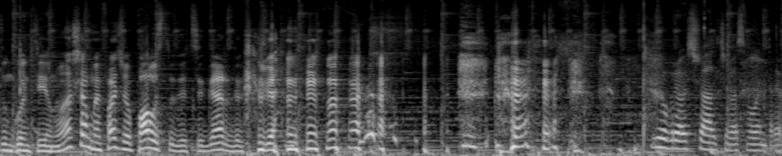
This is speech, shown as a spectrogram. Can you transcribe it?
în continuu, așa mai faci o pauză de țigar de cafea. Eu vreau și altceva să vă întreb.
